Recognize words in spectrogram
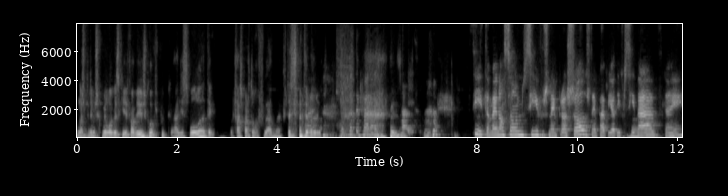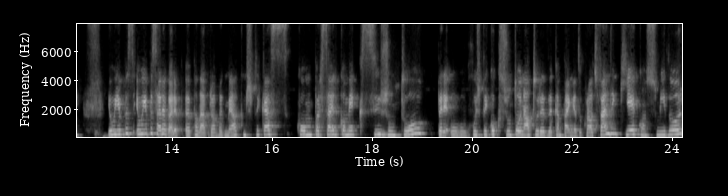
nós podemos comer logo a seguir a fava e as couves, porque alho e cebola até faz parte do refogado, não é? Portanto, até vai... até parar. Sim, também não são nocivos nem para os solos, nem para a biodiversidade, não. é? Eu ia, eu ia passar agora a palavra ao Manuel que nos explicasse como parceiro como é que se juntou o Rui explicou que se juntou na altura da campanha do crowdfunding, que é consumidor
